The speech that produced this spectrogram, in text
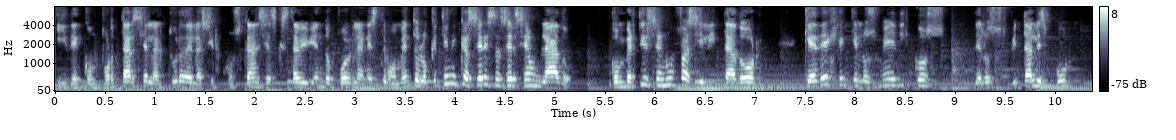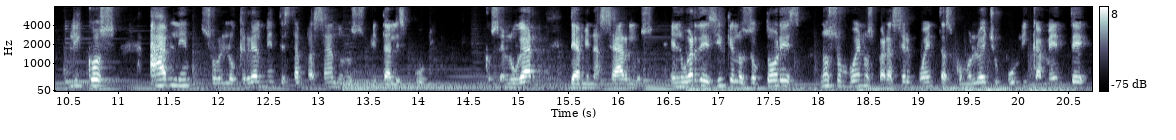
y de comportarse a la altura de las circunstancias que está viviendo Puebla en este momento, lo que tiene que hacer es hacerse a un lado, convertirse en un facilitador que deje que los médicos de los hospitales públicos hablen sobre lo que realmente está pasando en los hospitales públicos, en lugar de amenazarlos, en lugar de decir que los doctores no son buenos para hacer cuentas, como lo he hecho públicamente,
